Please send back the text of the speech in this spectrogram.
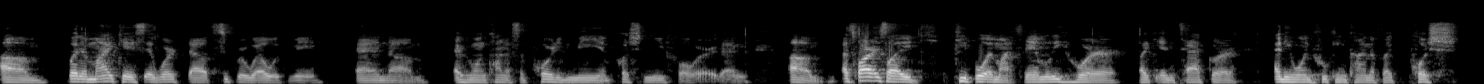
Um, but in my case, it worked out super well with me, and um, everyone kind of supported me and pushed me forward. And um, as far as like people in my family who are like in tech or anyone who can kind of like push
